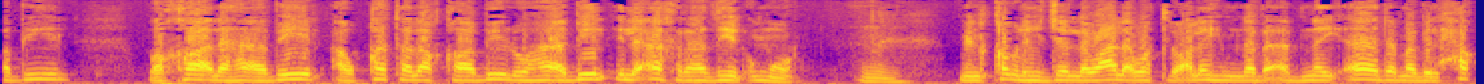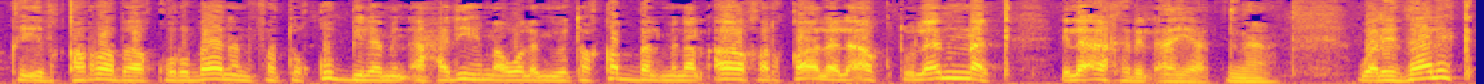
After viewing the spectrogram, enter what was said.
قابيل وقال هابيل أو قتل قابيل هابيل إلى آخر هذه الأمور. من قوله جل وعلا واتل عليهم نبأ ابني آدم بالحق إذ قربا قربانا فتقبل من أحدهما ولم يتقبل من الآخر. قال لأقتلنك إلى آخر الآيات. نعم. ولذلك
